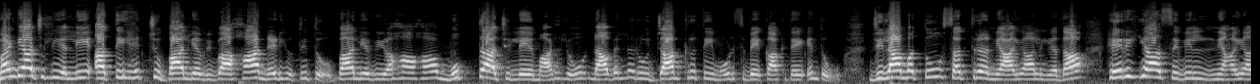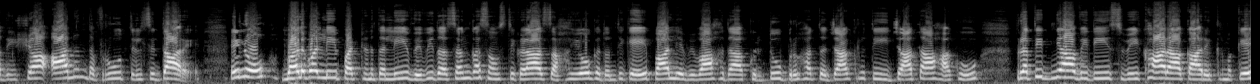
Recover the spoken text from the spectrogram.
ಮಂಡ್ಯ ಜಿಲ್ಲೆಯಲ್ಲಿ ಅತಿ ಹೆಚ್ಚು ಬಾಲ್ಯ ವಿವಾಹ ನಡೆಯುತ್ತಿದ್ದು, ಬಾಲ್ಯ ವಿವಾಹ ಮುಕ್ತ ಜಿಲ್ಲೆ ಮಾಡಲು ನಾವೆಲ್ಲರೂ ಜಾಗೃತಿ ಮೂಡಿಸಬೇಕಾಗಿದೆ ಎಂದು ಜಿಲ್ಲಾ ಮತ್ತು ಸತ್ರ ನ್ಯಾಯಾಲಯದ ಹಿರಿಯ ಸಿವಿಲ್ ನ್ಯಾಯಾಧೀಶ ಆನಂದ್ ಅವರು ತಿಳಿಸಿದ್ದಾರೆ. ಇನ್ನು ಮಳವಳ್ಳಿ ಪಟ್ಟಣದಲ್ಲಿ ವಿವಿಧ ಸಂಘ ಸಂಸ್ಥೆಗಳ ಸಹಯೋಗದೊಂದಿಗೆ ಬಾಲ್ಯ ವಿವಾಹದ ಕುರಿತು ಬೃಹತ್ ಜಾಗೃತಿ ಜಾಥಾ ಹಾಗೂ ಪ್ರತಿಜ್ಞಾವಿಧಿ ಸ್ವೀಕಾರ ಕಾರ್ಯಕ್ರಮಕ್ಕೆ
